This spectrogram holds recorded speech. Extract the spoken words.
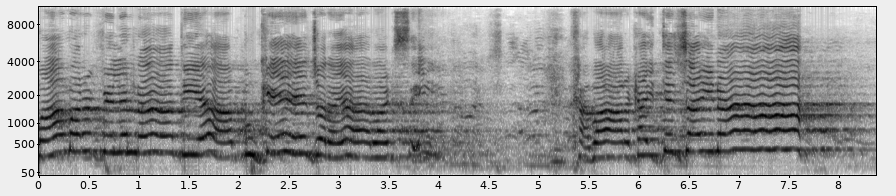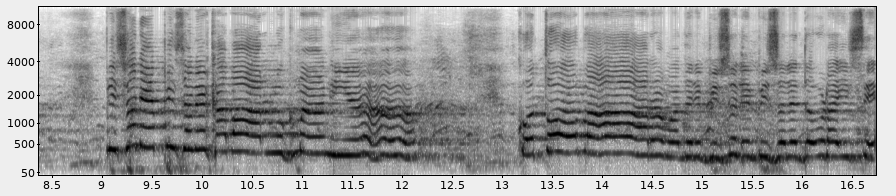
মা আমার ফেলে না দিয়া বুকে জড়াইয়া রাখছে। খাবার খাইতে চাই না। পিছনে পিছনে খাবার লুকমা নিয়া কতবার আমাদের পিছনে পিছনে দৌড়াইছে।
